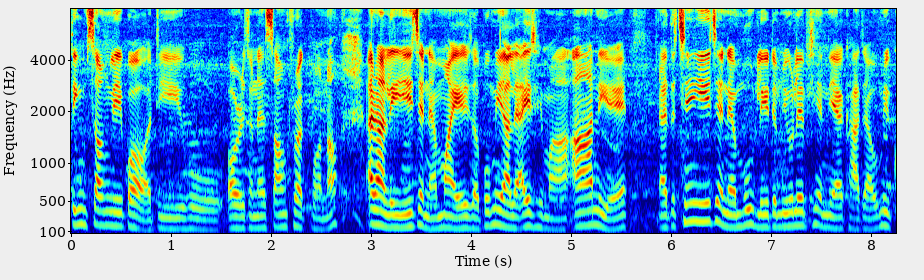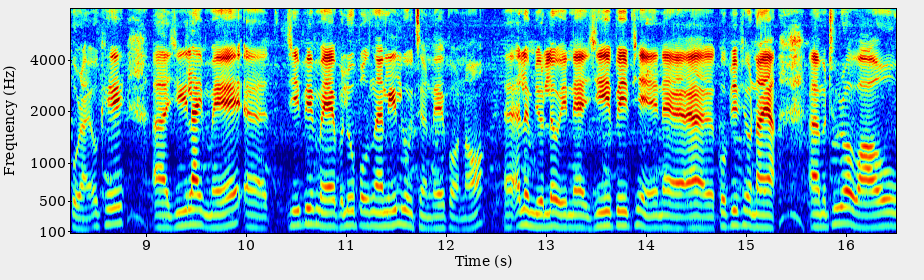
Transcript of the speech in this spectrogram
theme song လေးပေါ့ဒီဟို original soundtrack ပေါ့နော်အဲ့ဒါလေးရေးချင်တယ်အမရေးဆိုတော့ပုံမိရလည်းအဲ့ဒီအချိန်မှာအားနေတယ်အဲတချင်းရေးချင်တယ် mood လေးတစ်မျိုးလေးဖြစ်နေတဲ့အခါကျတော့ပုံမိကိုယ်တိုင် okay အဲရေးလိုက်မယ်အဲရေးပေးမယ်ဘယ်လိုပုံစံလေးလိုချင်လဲပေါ့နော်အဲအဲ့လိုမျိုးလုပ်ရင်းနဲ့ရေးပေးဖြစ်ရင်းနဲ့အဲကိုပြည့်ဖြိုးနိုင်ရအဲမထူတော့ပါဘူး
